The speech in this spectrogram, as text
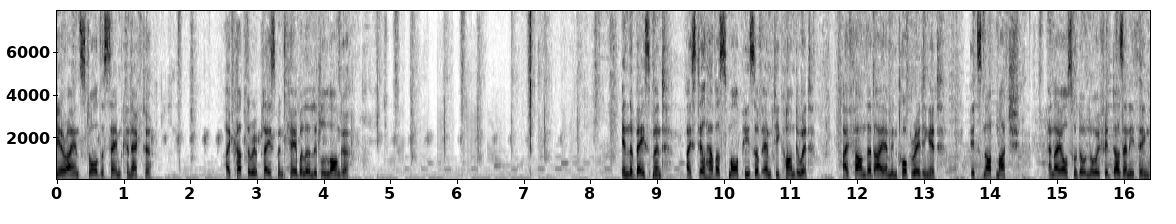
Here I install the same connector. I cut the replacement cable a little longer. In the basement, I still have a small piece of empty conduit I found that I am incorporating it. It's not much, and I also don't know if it does anything.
